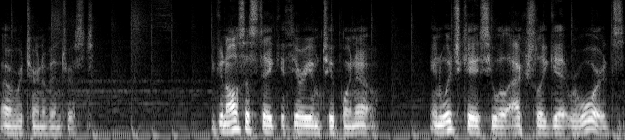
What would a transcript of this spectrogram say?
of return of interest. You can also stake Ethereum 2.0, in which case you will actually get rewards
